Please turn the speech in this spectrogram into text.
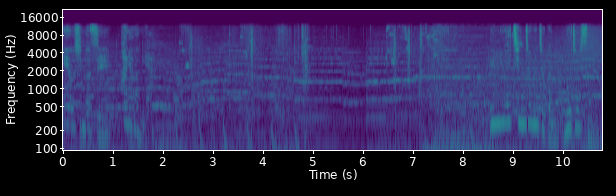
자리에 오신 것을 환영합니다. 인류의 진정한 적은 모질서요.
